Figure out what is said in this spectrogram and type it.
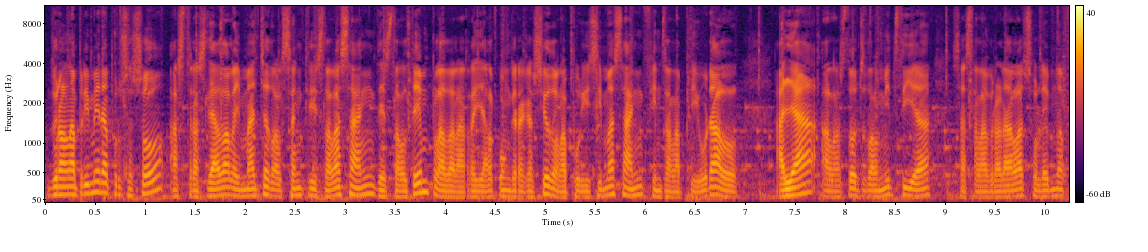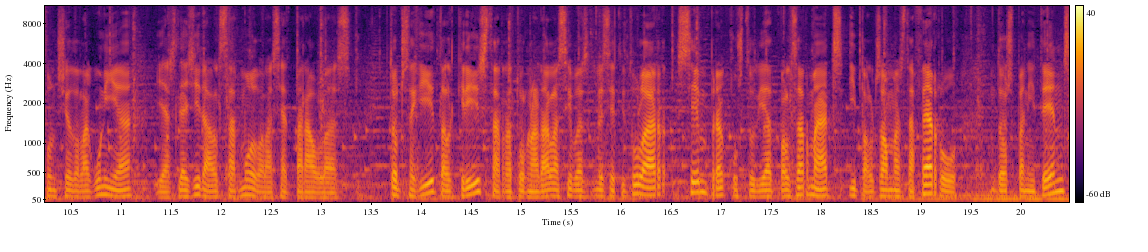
Durant la primera processó es trasllada la imatge del Sant Crist de la Sang des del temple de la Reial Congregació de la Puríssima Sang fins a la Prioral. Allà, a les 12 del migdia, se celebrarà la solemne funció de l'agonia i es llegirà el sermó de les set paraules. Tot seguit, el Crist es retornarà a la seva església titular, sempre custodiat pels armats i pels homes de ferro, dos penitents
